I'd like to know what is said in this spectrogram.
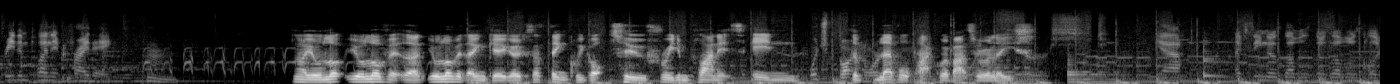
Freedom Planet Friday. Hmm. No, you'll lo- you'll love it then. You'll love it then, Giga, because I think we got two Freedom Planets in. Which The level pack we're about to release. first? Yeah, I've seen those levels. Those levels look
